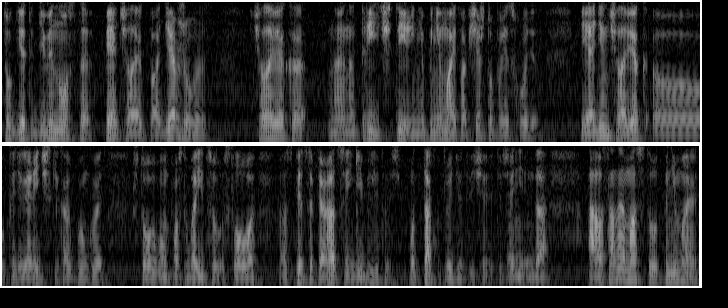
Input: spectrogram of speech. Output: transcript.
то где-то 95 человек поддерживают, человека, наверное, 3-4 не понимает вообще, что происходит, и один человек э, категорически, как бы он говорит, что он просто боится слова э, спецоперации и гибели. То есть вот так вот люди отвечают. То есть они, да. А основная масса-то вот понимает.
